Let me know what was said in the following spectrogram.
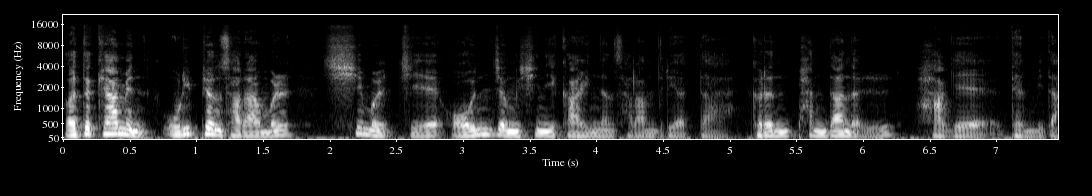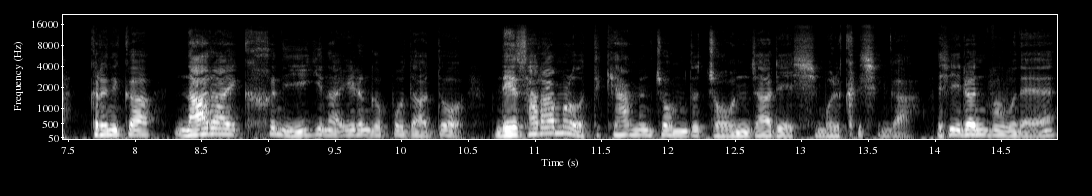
어떻게 하면 우리 편 사람을 심을지에 온 정신이 가 있는 사람들이었다. 그런 판단을 하게 됩니다. 그러니까 나라의 큰 이익이나 이런 것보다도 내 사람을 어떻게 하면 좀 더 좋은 자리에 심을 것인가 이런 부분에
